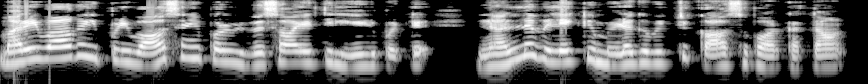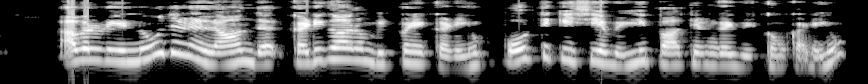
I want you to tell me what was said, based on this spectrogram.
மறைவாக இப்படி வாசனை பொருள் விவசாயத்தில் ஈடுபட்டு நல்ல விலைக்கு மிளகு விற்று காசு பார்க்கத்தான். அவருடைய நூதன லாந்தர் கடிகாரம் விற்பனை கடையும் போர்த்துகீசிய வெள்ளி பாத்திரங்கள் விற்கும் கடையும்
